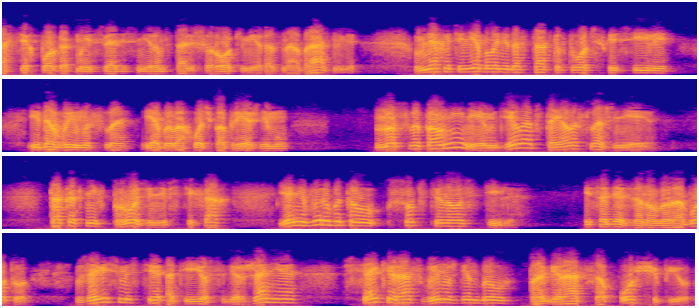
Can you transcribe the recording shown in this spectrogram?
А с тех пор, как мои связи с миром стали широкими и разнообразными, у меня хоть и не было недостатка в творческой силе, и до вымысла я был охоч по-прежнему, но с выполнением дело обстояло сложнее, так как ни в прозе, ни в стихах я не выработал собственного стиля, и, садясь за новую работу, в зависимости от ее содержания, всякий раз вынужден был пробираться ощупью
